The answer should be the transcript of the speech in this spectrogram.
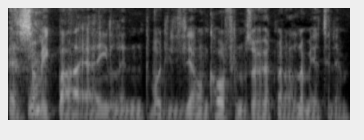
Altså som Ja. ikke bare er en eller anden, hvor de laver en kortfilm, så hørte man aldrig mere til dem.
